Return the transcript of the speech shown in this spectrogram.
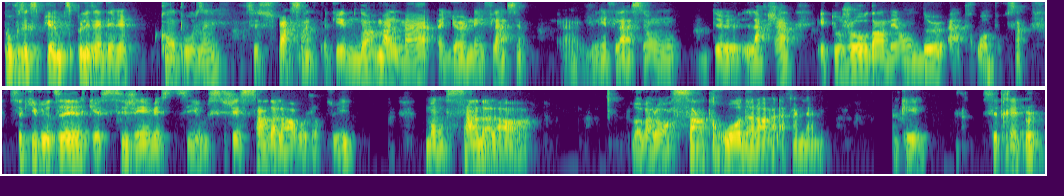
pour vous expliquer un petit peu les intérêts composés, c'est super simple. Normalement, il y a une inflation. Euh, l'inflation de l'argent est toujours d'environ 2 à 3% Ce qui veut dire que si j'ai investi ou si j'ai 100 aujourd'hui, mon 100 va valoir 103 à la fin de l'année. OK? C'est très peu.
